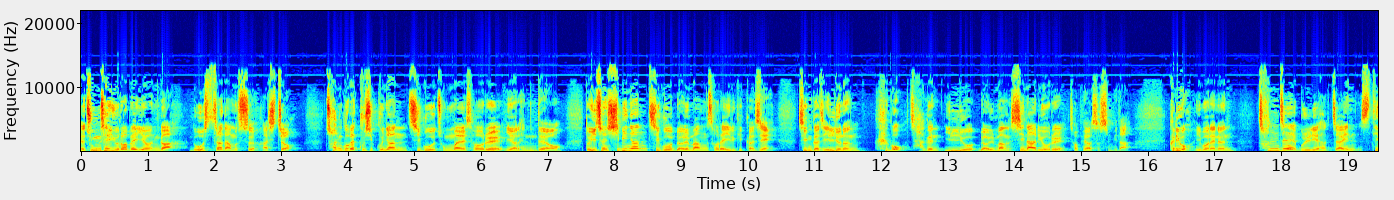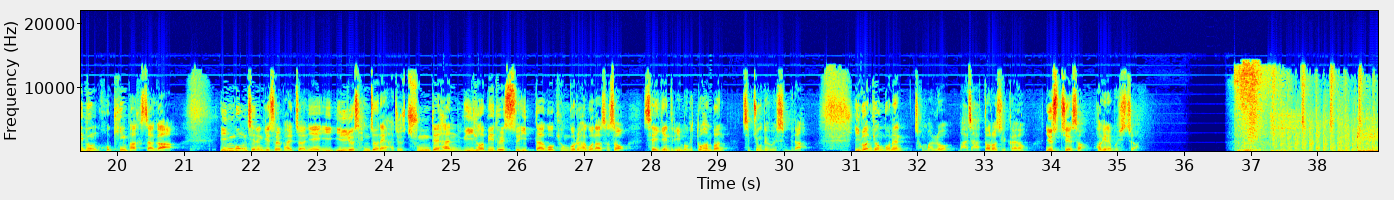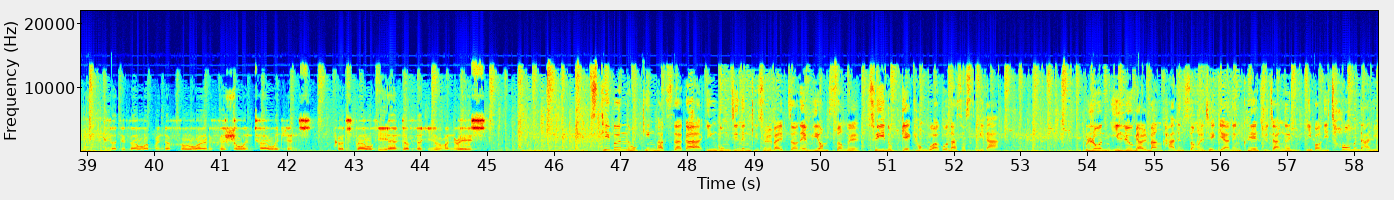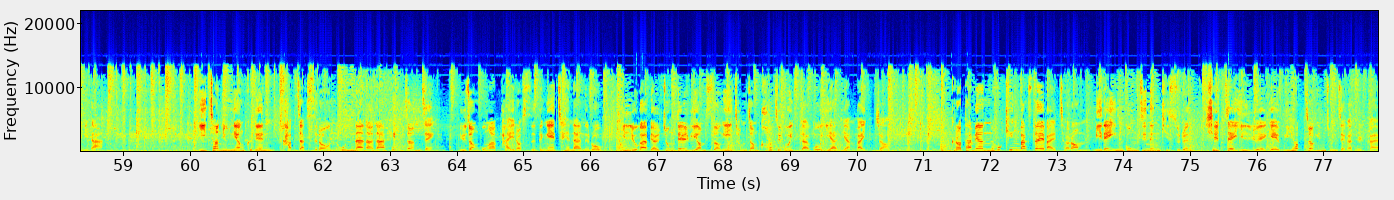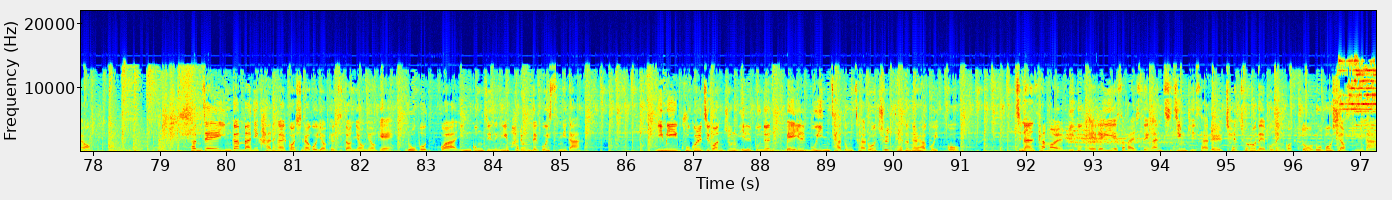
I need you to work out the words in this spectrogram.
네, 중세 유럽의 예언가 노스트라다무스 아시죠? 1999년 지구 종말설을 예언했는데요. 또 2012년 지구 멸망설에 이르기까지 지금까지 인류는 크고 작은 인류 멸망 시나리오를 접해왔었습니다. 그리고 이번에는 천재 물리학자인 스티븐 호킹 박사가 인공지능 기술 발전이 이 인류 생존에 아주 중대한 위협이 될 수 있다고 경고를 하고 나서서 세계인들의 이목이 또 한번 집중되고 있습니다. 이번 경고는 정말로 맞아 떨어질까요? 뉴스지에서 확인해 보시죠. The development of full artificial intelligence could spell the end of the human race. 스티븐 호킹 박사가 인공지능 기술 발전의 위험성을 수위 높게 경고하고 나섰습니다. 물론 인류 멸망 가능성을 제기하는 그의 주장은 이번이 처음은 아닙니다. 2006년 그는 갑작스러운 온난화나 핵전쟁, 유전공학 바이러스 등의 재난으로 인류가 멸종될 위험성이 점점 커지고 있다고 이야기한 바 있죠. 그렇다면 호킹 박사의 말처럼 미래 인공지능 기술은 실제 인류에게 위협적인 존재가 될까요? 현재 인간만이 가능할 것이라고 여겨지던 영역에 로봇과 인공지능이 활용되고 있습니다. 이미 구글 직원 중 일부는 매일 무인 자동차로 출퇴근을 하고 있고 지난 3월 미국 LA에서 발생한 지진 기사를 최초로 내보낸 것도 로봇이었습니다.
